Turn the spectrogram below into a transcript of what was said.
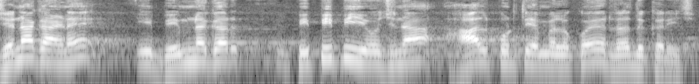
જેના કારણે એ ભીમનગર પીપીપી યોજના હાલ પૂરતી અમે લોકોએ રદ કરી છે.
